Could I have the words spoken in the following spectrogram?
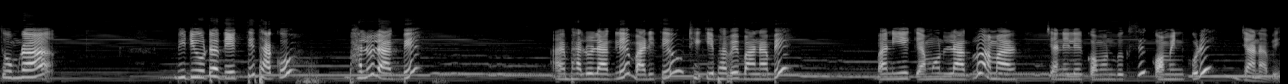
তোমরা ভিডিওটা দেখতে থাকো, ভালো লাগবে। আর ভালো লাগলে বাড়িতেও ঠিক এভাবে বানাবে। বানিয়ে কেমন লাগল আমার চ্যানেলের কমেন্ট বক্সে কমেন্ট করে জানাবে।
